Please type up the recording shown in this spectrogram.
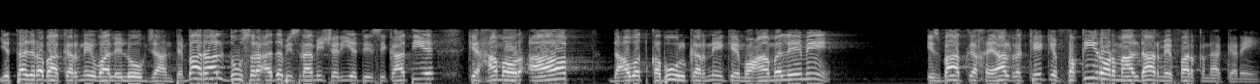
ये तजर्बा करने वाले लोग जानते हैं। बहरहाल, दूसरा अदब इस्लामी शरीयत सिखाती है कि हम और आप दावत कबूल करने के मामले में इस बात का ख्याल रखें कि फकीर और मालदार में फ़र्क ना करें।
